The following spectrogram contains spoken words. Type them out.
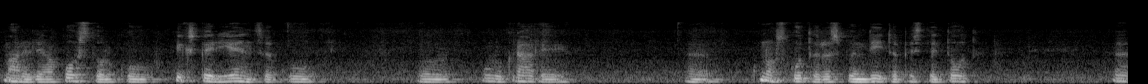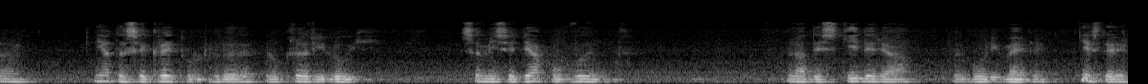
Marele Apostol cu experiență, cu uh, o lucrare uh, cunoscută, răspândită peste tot. Uh, iată secretul lucrării Lui, să mi se dea cuvânt la deschiderea gurii mele. Este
